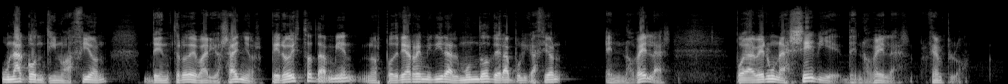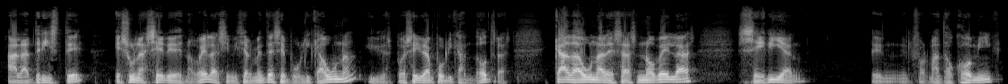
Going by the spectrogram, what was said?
una continuación dentro de varios años, pero esto también nos podría remitir al mundo de la publicación en novelas. Puede haber una serie de novelas, por ejemplo, A la Triste es una serie de novelas. Inicialmente se publica una y después se irán publicando otras. Cada una de esas novelas serían, en el formato cómic,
